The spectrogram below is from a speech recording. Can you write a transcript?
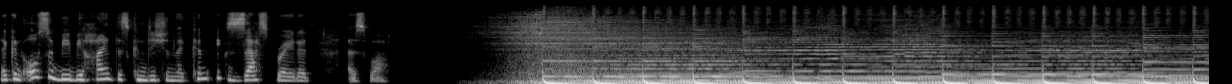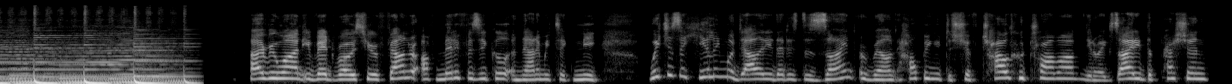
that can also be behind this condition that can exacerbate it as well. Hi everyone, Yvette Rose here, founder of Metaphysical Anatomy Technique, which is a healing modality that is designed around helping you to shift childhood trauma, you know, anxiety, depression,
